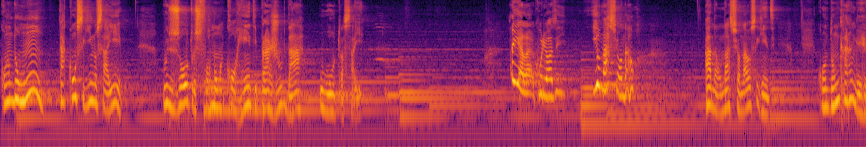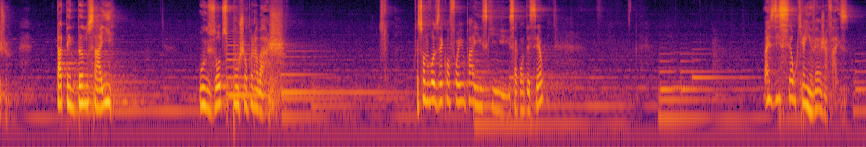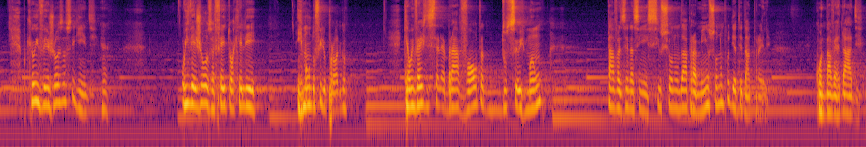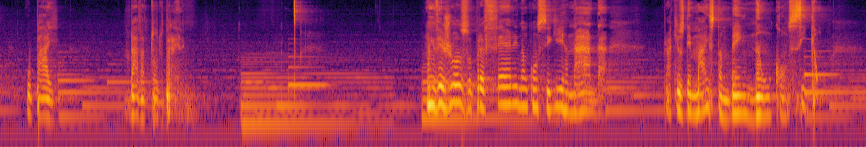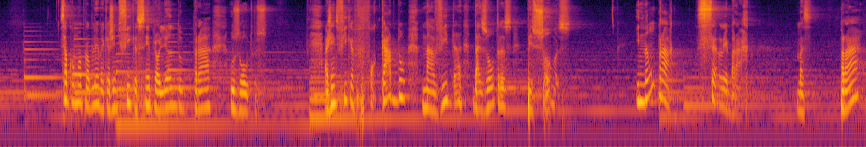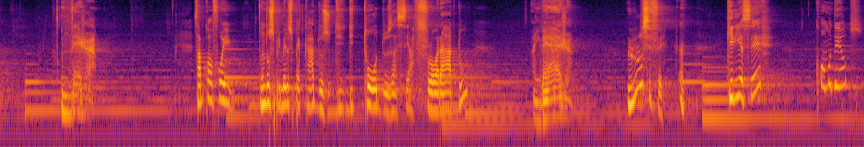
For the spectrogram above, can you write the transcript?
Quando um está conseguindo sair, os outros formam uma corrente para ajudar o outro a sair. Aí ela, curiosa, e, o nacional? Ah, não, nacional é o seguinte: quando um caranguejo está tentando sair, os outros puxam para baixo. Eu só não vou dizer qual foi o país que isso aconteceu. Mas isso é o que a inveja faz. Porque o invejoso é o seguinte: o invejoso é feito aquele irmão do filho pródigo, que ao invés de celebrar a volta do seu irmão, estava dizendo assim: se o senhor não dá para mim, o senhor não podia ter dado para ele. Quando na verdade o pai dava tudo para ele. O invejoso prefere não conseguir nada para que os demais também não consigam. Sabe qual é o problema? É que a gente fica sempre olhando para os outros. A gente fica focado na vida das outras pessoas. E não para celebrar, mas para invejar. Sabe qual foi um dos primeiros pecados de, de todos a ser aflorado? A inveja. Lúcifer queria ser como Deus.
